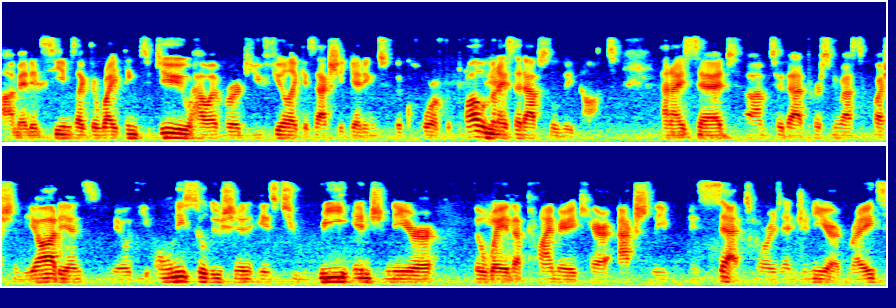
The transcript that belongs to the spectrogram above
um, and it seems like the right thing to do. However, do you feel like it's actually getting to the core of the problem? And I said, absolutely not. And I said um, to that person who asked the question in the audience, you know, the only solution is to re-engineer the way that primary care actually is set or is engineered, right?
